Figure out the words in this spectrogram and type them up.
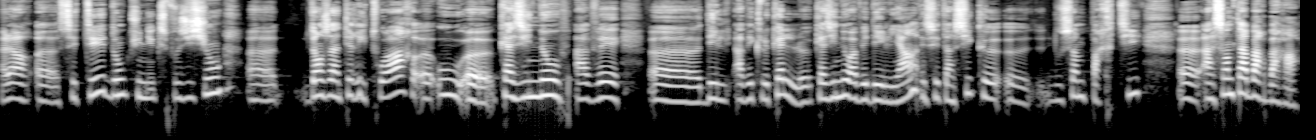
Alors, euh, c'était donc une exposition euh, dans un territoire euh, où euh, Casino avait euh, avec lequel le Casino avait des liens et c'est ainsi que nous sommes partis à Santa Barbara.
